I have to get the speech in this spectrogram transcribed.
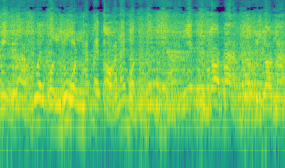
ช่วยกันนี่ช่วยคนทุกคนมันไปต่อกันได้หมดนะนี่สุดยอดมากสุดยอดมาก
